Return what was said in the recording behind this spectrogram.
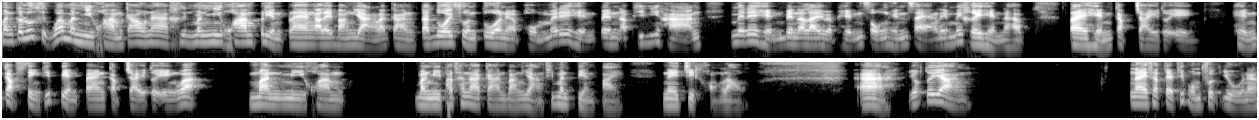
มันก็รู้สึกว่ามันมีความก้าวหน้าขึ้น มันมีความเปลี่ยนแปลงอะไรบางอย่างละกัน แต่โดยส่วนตัวเนี่ยผมไม่ได้เห็นเป็นอภินิหาร ไม่ได้เห็นเป็นอะไรแบบเห็นสงเห็นแสงเลยไม่เคยเห็นนะครับ แต่เห็นกับใจตัวเอง เห็นกับสิ่งที่เปลี่ยนแปลงกับใจตัวเองว่า มันมีความมันมีพัฒนาการบางอย่างที่มันเปลี่ยนไปในจิตของเรา อ่า ยกตัวอย่างในสเต็ปที่ผมฝึกอยู่นะ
